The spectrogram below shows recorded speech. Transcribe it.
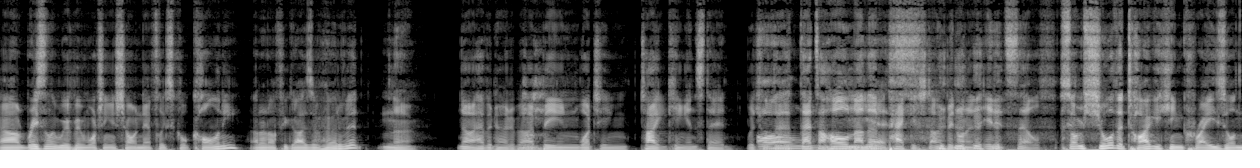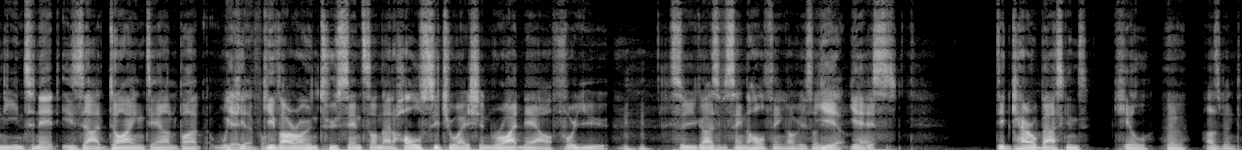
Um, recently, we've been watching a show on Netflix called Colony. I don't know if you guys have heard of it. No. No, I haven't heard of it. I've been watching Tiger King instead, which Oh, that, that's a whole nother yes. package to open on it in itself. So I'm sure the Tiger King craze on the internet is uh, dying down, but we Yeah, could definitely. give our own two cents on that whole situation right now for you. so you guys have seen the whole thing, obviously. Yeah. Yes. Did Carol Baskins kill her husband?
